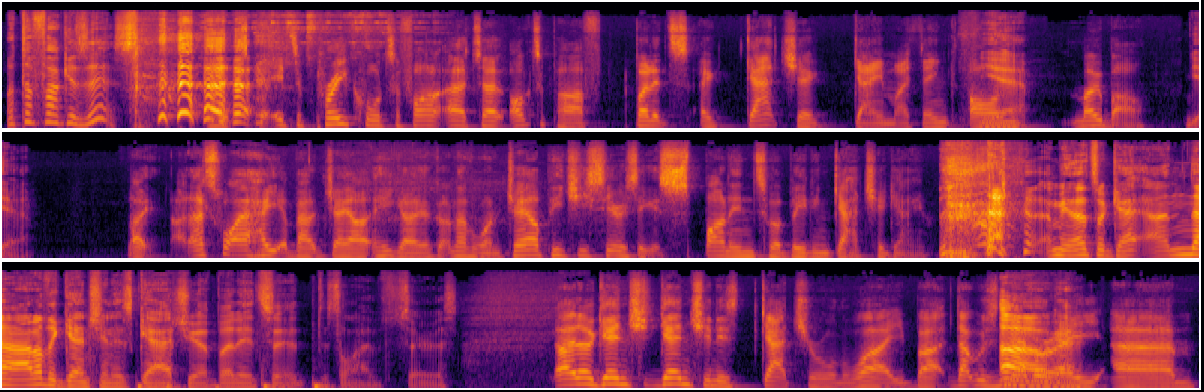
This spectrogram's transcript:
what the fuck is this? it's, it's a prequel to uh, to Octopath, but it's a gacha game, I think, on Yeah. mobile. yeah. Like that's what I hate about JR. Here you go. I've got another one. JRPG series that gets spun into a bleeding gacha game. I mean, that's what. Ga- uh, no, I don't think Genshin is gacha, but it's a it's a live service. I know Genshin, Genshin is gacha all the way, but that was Oh, never okay. a um,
